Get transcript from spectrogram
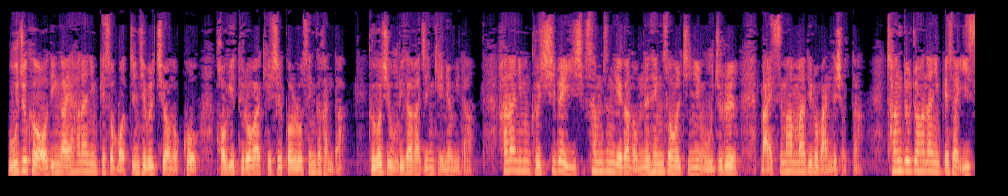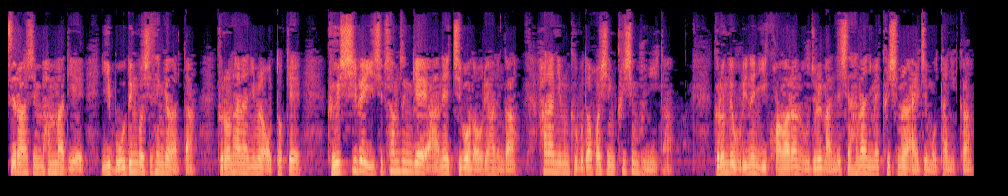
우주 그 어딘가에 하나님께서 멋진 집을 지어놓고 거기 들어가 계실 걸로 생각한다. 그것이 우리가 가진 개념이다. 하나님은 그 10의 23승계가 넘는 행성을 지닌 우주를 말씀 한마디로 만드셨다. 창조주 하나님께서 있으라 하신 한마디에 이 모든 것이 생겨났다. 그런 하나님을 어떻게 그 10의 23승계 안에 집어넣으려 하는가? 하나님은 그보다 훨씬 크신 분이다. 그런데 우리는 이 광활한 우주를 만드신 하나님의 크심을 알지 못하니까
